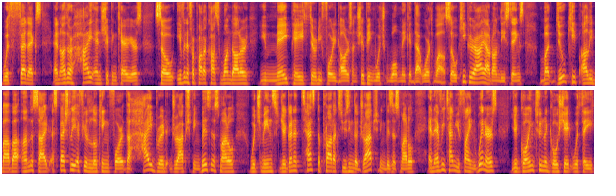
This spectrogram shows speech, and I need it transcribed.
with FedEx and other high-end shipping carriers. So even if a product costs $1, you may pay $30, $40 on shipping, which won't make it that worthwhile. So keep your eye out on these things, but do keep Alibaba on the side, especially especially if you're looking for the hybrid dropshipping business model, which means you're going to test the products using the dropshipping business model. And every time you find winners, you're going to negotiate with a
